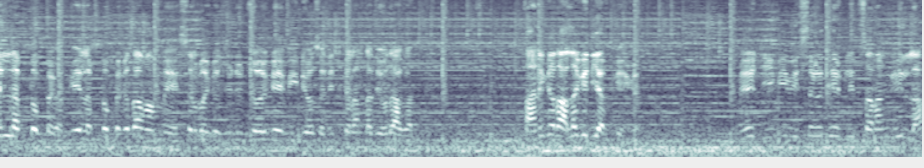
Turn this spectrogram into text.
ඩෙල් ලප්ටොප් එකගේ ලප්ටොප් එක තම මේ සර්බයික ිටෝගේ වීඩියෝ සඩිට් කරන්න යෝදාගන්න තනිකර අලගෙඩියක් ඒක. මේ ජීබ විස්සගතිය කලිප් සරංගිල්ලා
